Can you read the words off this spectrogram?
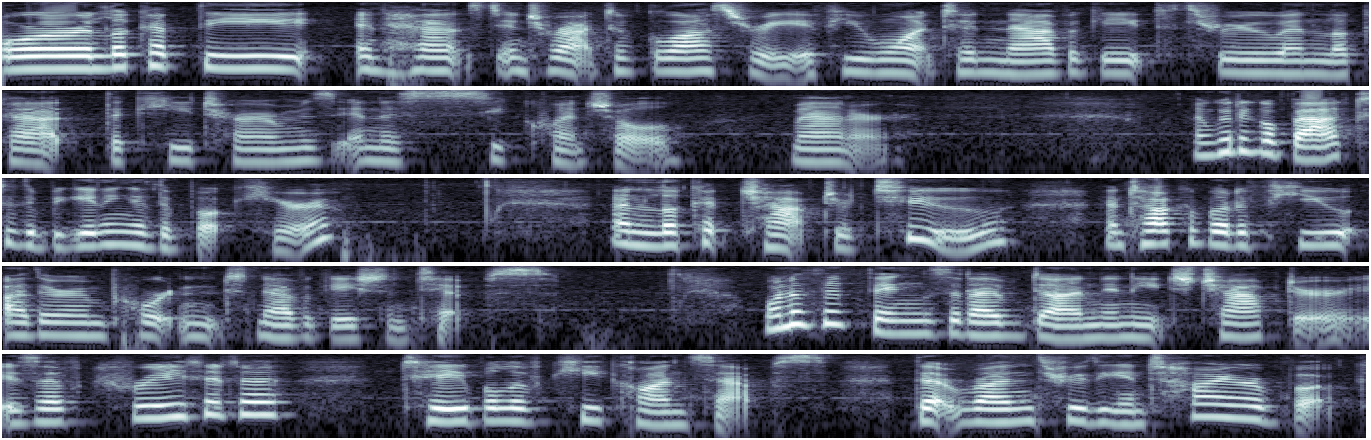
or look at the enhanced interactive glossary if you want to navigate through and look at the key terms in a sequential manner. I'm going to go back to the beginning of the book here and look at chapter 2 and talk about a few other important navigation tips. One of the things that I've done in each chapter is I've created a table of key concepts that run through the entire book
